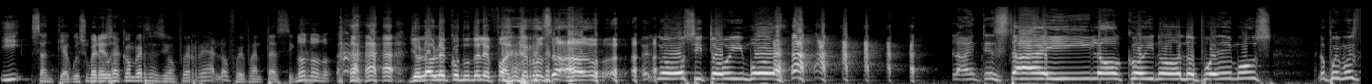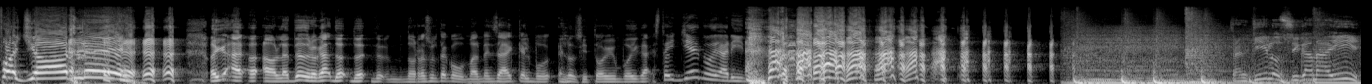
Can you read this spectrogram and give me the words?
Y Santiago es un... Pero esa conversación fue real o fue fantástica. No, no, no. Yo lo hablé con un elefante rosado. No, Cito Bimbo. La gente está ahí, loco, y no, no podemos, no podemos fallarle. Oiga, a- a- hablando de droga, no, no- no- no resulta como un mal mensaje que el, el osito bimbo diga, estoy lleno de harina. Tranquilos, sigan ahí.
